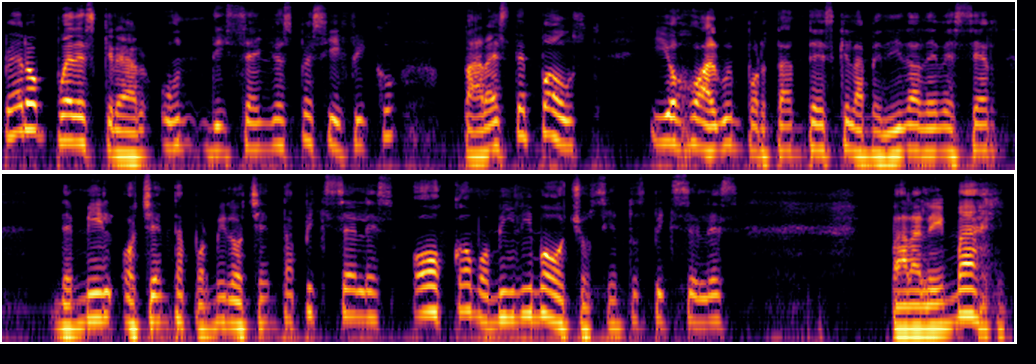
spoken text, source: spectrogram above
pero puedes crear un diseño específico para este post. Y ojo, algo importante es que la medida debe ser de 1080 por 1080 píxeles o como mínimo 800 píxeles para la imagen.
